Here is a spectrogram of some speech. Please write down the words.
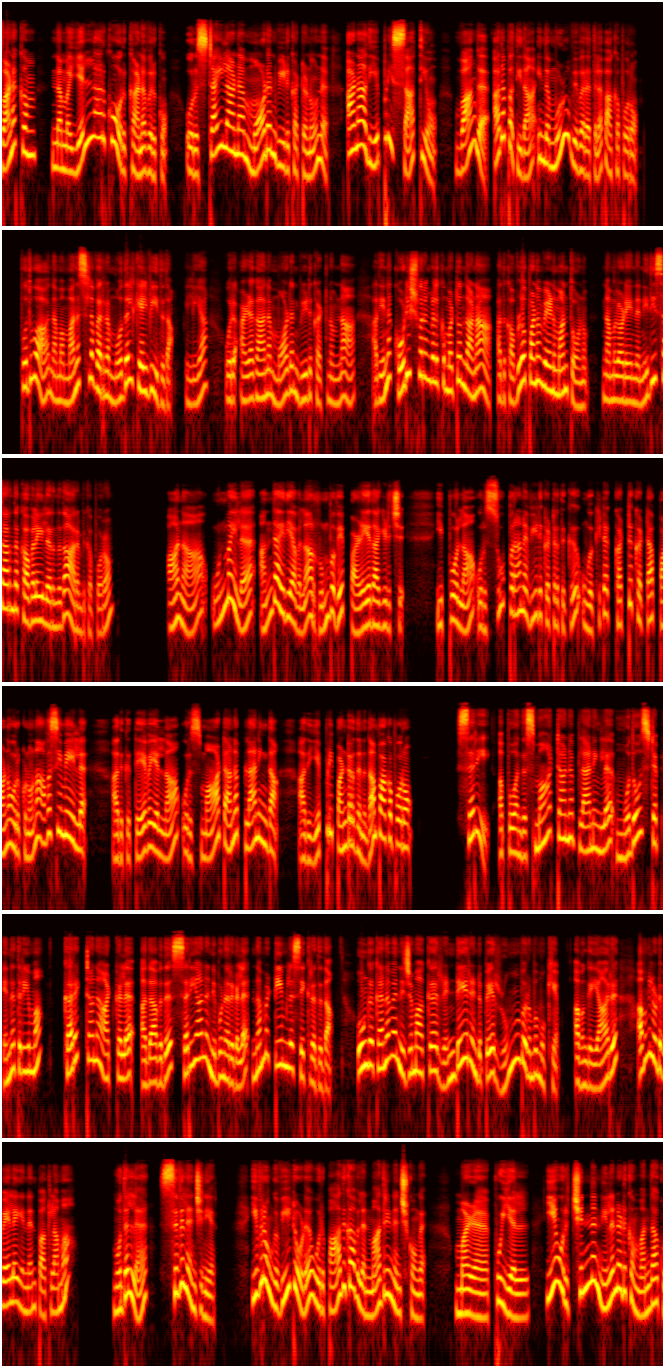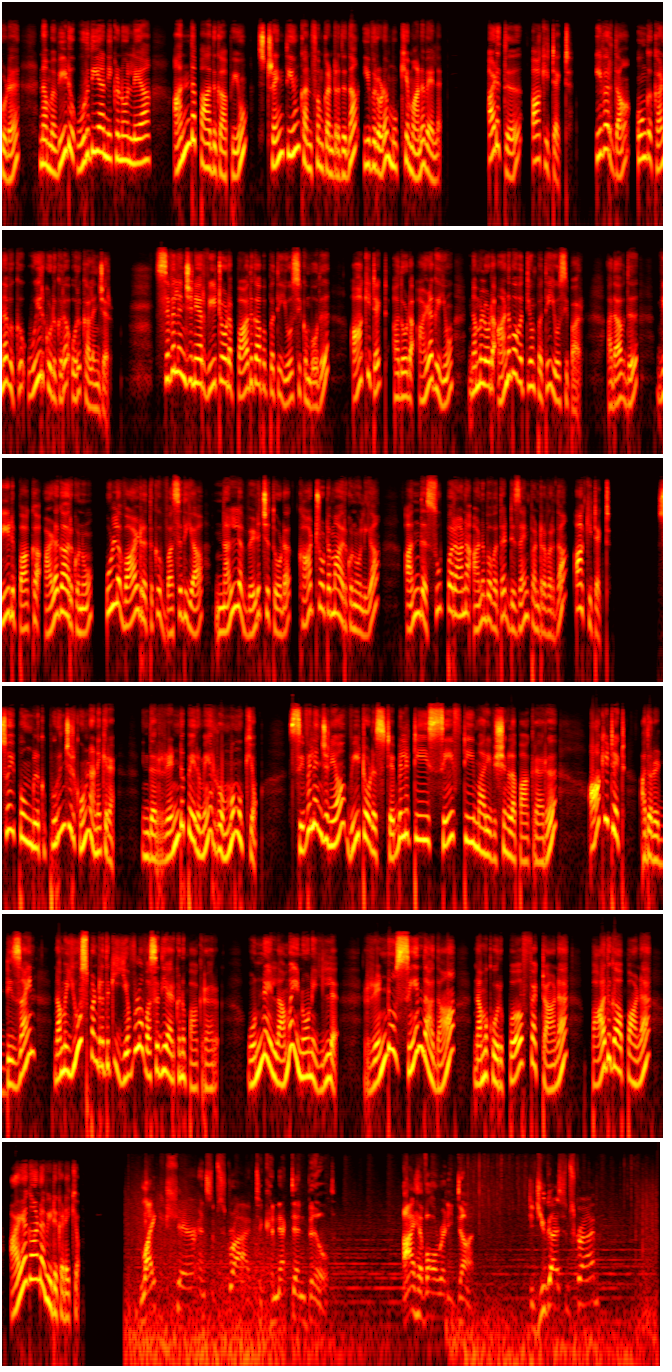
வணக்கம். நம்ம எல்லாருக்கும் ஒரு கனவு இருக்கும். ஒரு ஸ்டைலான மாடர்ன் வீடு கட்டணும்னு. ஆனா அது எப்படி சாத்தியம்? வாங்க அத பத்தி தான் இந்த முழு விவரத்துல பார்க்க போறோம். பொதுவா நம்ம மனசுல வர்ற முதல் கேள்வி இதுதான் இல்லையா? ஒரு அழகான மாடர்ன் வீடு கட்டணும்னா அது என்ன கோடீஸ்வரங்களுக்கு மட்டும் தானா? அதுக்கு அவ்வளோ பணம் வேணுமான்னு தோணும். நம்மளோட இந்த நிதி சார்ந்த கவலையில இருந்து தான் ஆரம்பிக்க போறோம். ஆனா உண்மையில அந்த ஐடியாவெல்லாம் ரொம்பவே பழையதாகிடுச்சு. இப்போலாம் ஒரு சூப்பரான வீடு கட்டுறதுக்கு உங்ககிட்ட கட்டுக்கட்டா பணம் இருக்கணும்னு அவசியமே இல்ல. அதுக்கு தேவையெல்லாம் ஒரு ஸ்மார்ட்டான பிளானிங் தான். அது எப்படி பண்றதுன்னு தான் பார்க்க போறோம். சரி அப்போ அந்த ஸ்மார்ட்டான பிளானிங்ல மொதல் ஸ்டெப் என்ன தெரியுமா? கரெக்டான ஆட்களை அதாவது சரியான நிபுணர்களை நம்ம டீம்ல சேர்க்கறது தான். உங்க கனவை நிஜமாக்க ரெண்டே ரெண்டு பேர் ரொம்ப ரொம்ப முக்கியம். அவங்க யாரு? அவங்களோட வேலை என்னன்னு பார்க்கலாமா? முதல்ல சிவில் என்ஜினியர். இவர் உங்க வீட்டோட ஒரு பாதுகாவலன் மாதிரி நினைச்சுக்கோங்க. மழை புயல் ஏன் ஒரு சின்ன நிலநடுக்கம் வந்தா கூட நம்ம வீடு உறுதியா நிக்கணும் இல்லையா? அந்த பாதுகாப்பையும் ஸ்ட்ரென்த்தையும் கன்ஃபார்ம் பண்றது தான் இவரோட முக்கியமான வேலை. அடுத்து ஆர்கிடெக்ட் இவர்தான் உங்க கனவுக்கு உயிர் கொடுக்கிற ஒரு கலைஞர். சிவில் இன்ஜினியர் வீட்டோட பாதுகாப்பு பத்தி யோசிக்கும்போது ஆர்கிடெக்ட் அதோட அழகையும் நம்மளோட அனுபவத்தையும் பத்தி யோசிப்பார். அதாவது வீடு பார்க்க அழகா இருக்கணும் உள்ள வாழ்றதுக்கு வசதியா நல்ல வெளிச்சத்தோட காற்றோட்டமா இருக்கணும் இல்லையா? அந்த சூப்பரான அனுபவத்தை டிசைன் பண்றவர் தான் ஆர்கிடெக்ட். சோ இப்போ உங்களுக்கு புரிஞ்சிருக்கும்னு நினைக்கிறேன். இந்த ரெண்டு பேருமே ரொம்ப முக்கியம். சிவில் இன்ஜினியர் வீட்டோட ஸ்டெபிலிட்டி சேஃப்டி மாதிரி விஷயங்களை பார்க்குறாரு ஆர்கிடெக்ட் அதோட டிசைன் நம்ம யூஸ் பண்றதுக்கு எவ்வளோ வசதியா இருக்குன்னு பார்க்குறாரு ஒண்ணு இல்லாம இன்னொன்னு இல்ல. ரெண்டும் சேர்ந்தாதான் நமக்கு ஒரு பர்ஃபெக்டான பாதுகாப்பான அழகான வீடு கிடைக்கும். Like, share, and subscribe to Connect and Build. I have already done. Did you guys subscribe?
